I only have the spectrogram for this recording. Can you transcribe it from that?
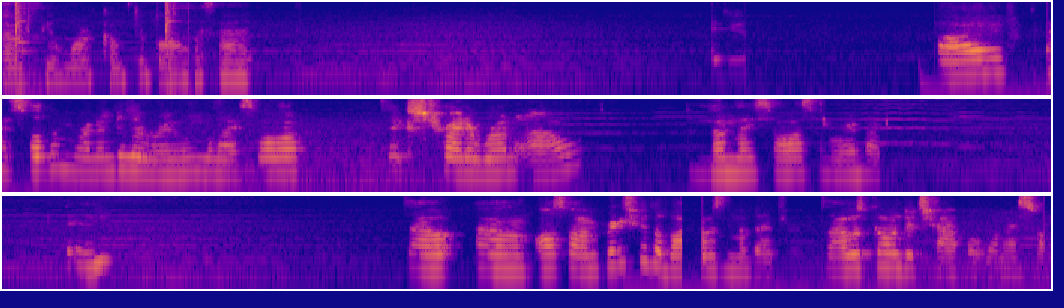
I would feel more comfortable with that. I I saw them run into the room and I saw six try to run out. And then they saw us and ran back in. So, um, also I'm pretty sure the body was in the bedroom. So I was going to chapel when I saw it.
